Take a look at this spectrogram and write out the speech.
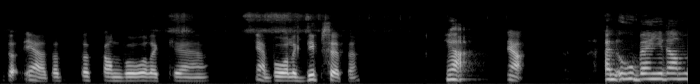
dat, ja dat, dat kan behoorlijk, ja, behoorlijk diep zitten. Ja. En hoe ben je dan,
